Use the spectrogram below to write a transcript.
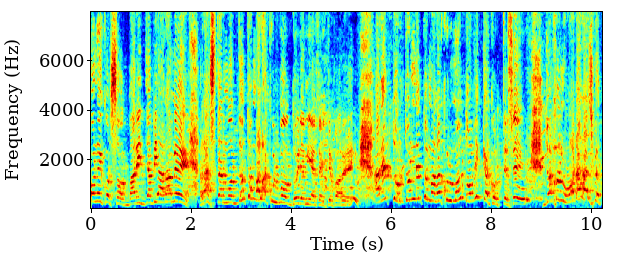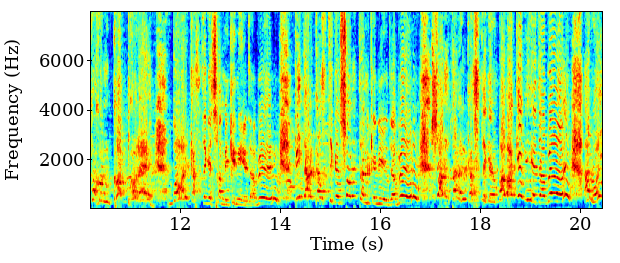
মনে করছ? বাড়ির যাবি আরামে? রাস্তার মধ্যে তো মালাকুল মত ধরে নিয়ে যাইতে পারে। আরে, তোর জন্য তো মালাকুল মত অপেক্ষা করতেছে। যখন অর্ডার আসবে, তখন খপ করে বউয়ের কাছ থেকে স্বামীকে নিয়ে যাবে, পিতার কাছ থেকে সন্তানকে নিয়ে যাবে, সন্তানের কাছ থেকে বাবাকে নিয়ে যাবে। আর ওই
